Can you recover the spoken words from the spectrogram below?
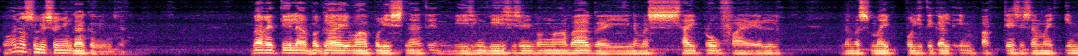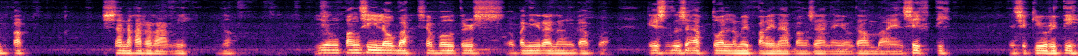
kung anong solusyon yung gagawin dyan? Bakit tila bagay yung mga polis natin, busy-busy sa ibang mga bagay na mas high profile, na mas may political impact kaysa sa may impact sa nakararami. No? Yung pangsilaw ba sa voters o panira ng kapwa kaysa doon sa actual na may pakinabang sana yung taong bayan, safety and security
